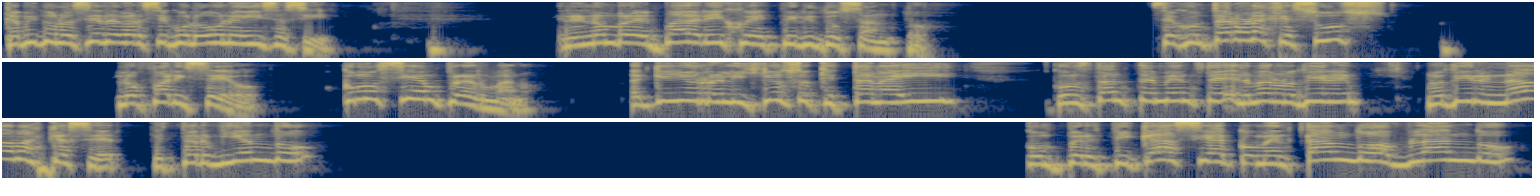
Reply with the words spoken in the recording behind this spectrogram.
Capítulo 7, versículo 1 dice así. En el nombre del Padre, Hijo y Espíritu Santo. Se juntaron a Jesús los fariseos. Como siempre, hermano. Aquellos religiosos que están ahí constantemente, hermano, no tienen, no tienen nada más que hacer que estar viendo con perspicacia, comentando, hablando,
